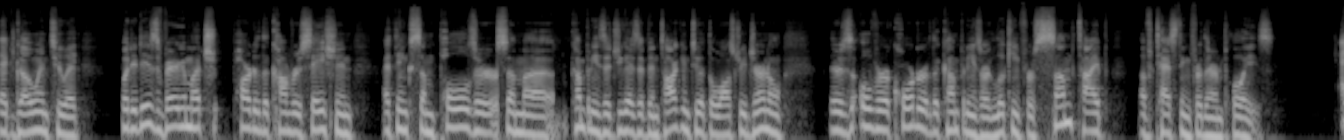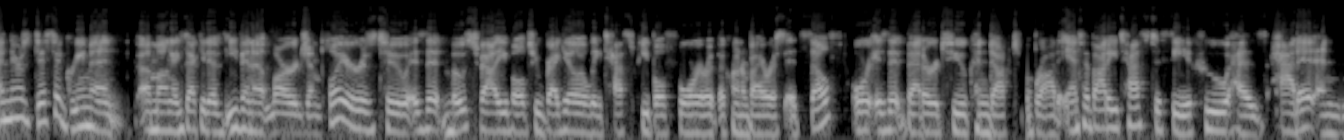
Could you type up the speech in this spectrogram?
that go into it, but it is very much part of the conversation. I think some polls or some uh, companies that you guys have been talking to at the Wall Street Journal, there's over a quarter of the companies are looking for some type of testing for their employees. And there's disagreement among executives, even at large employers, to is it most valuable to regularly test people for the coronavirus itself, or is it better to conduct a broad antibody test to see who has had it and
